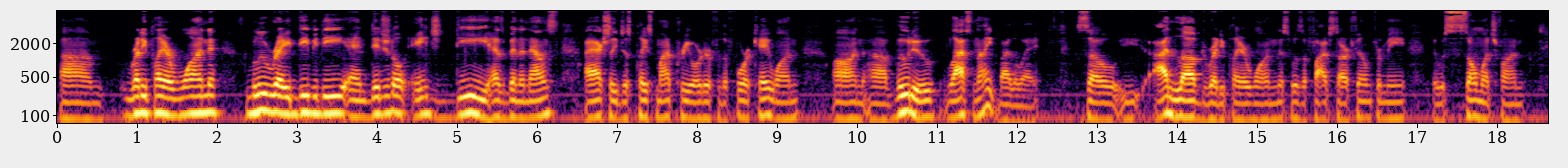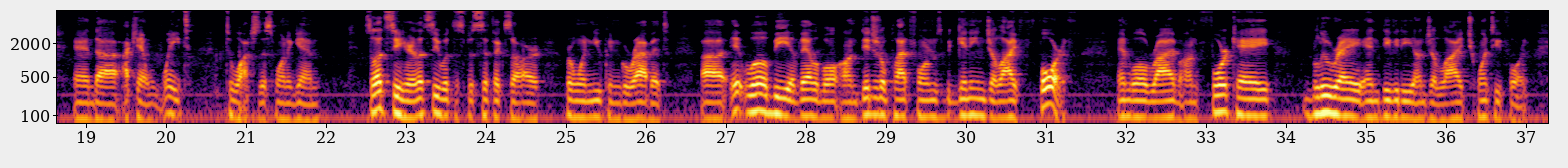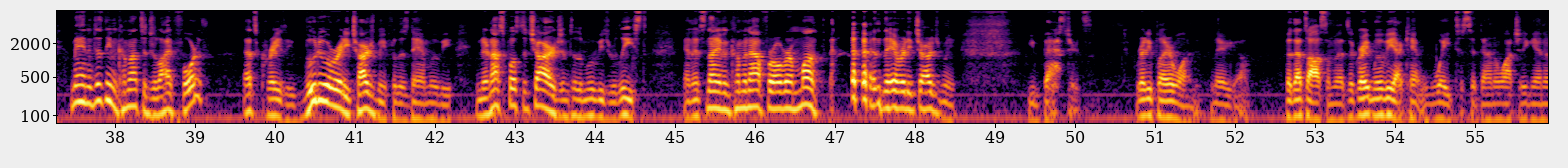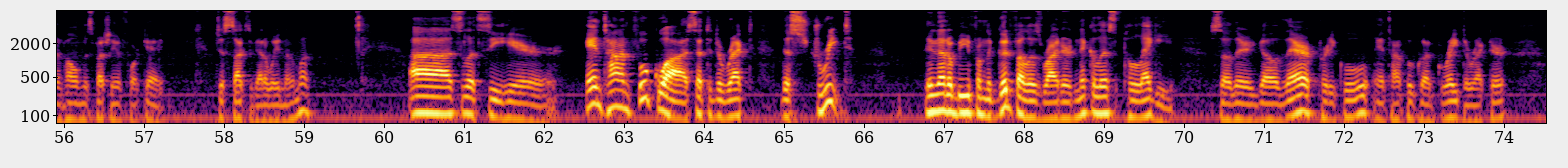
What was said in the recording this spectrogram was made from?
Um, Ready Player One Blu-ray, DVD, and digital HD has been announced. I actually just placed my pre-order for the 4K one on uh, Vudu last night, by the way. So I loved Ready Player One. This was a five-star film for me. It was so much fun, and uh, I can't wait to watch this one again. So let's see here. Let's see what the specifics are for when you can grab it. Uh, it will be available on digital platforms beginning July 4th and will arrive on 4K, Blu ray, and DVD on July 24th. Man, it doesn't even come out to July 4th? That's crazy. Vudu already charged me for this damn movie, and they're not supposed to charge until the movie's released. And it's not even coming out for over a month, and they already charged me. You bastards. Ready Player One. There you go. But that's awesome. That's a great movie. I can't wait to sit down and watch it again at home, especially in 4K. Just sucks we gotta wait another month. Uh, so let's see here. Anton Fuqua is set to direct The Street, and that'll be from the Goodfellas writer Nicholas Pileggi. So there you go. There, pretty cool. Anton Fuqua, great director.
